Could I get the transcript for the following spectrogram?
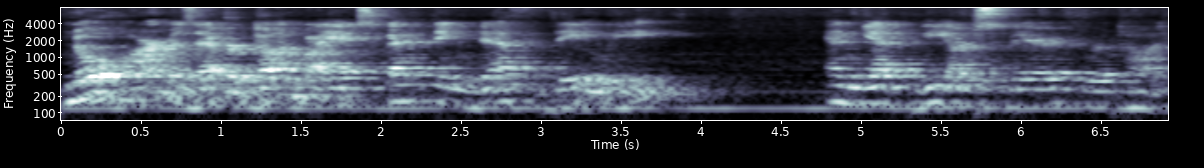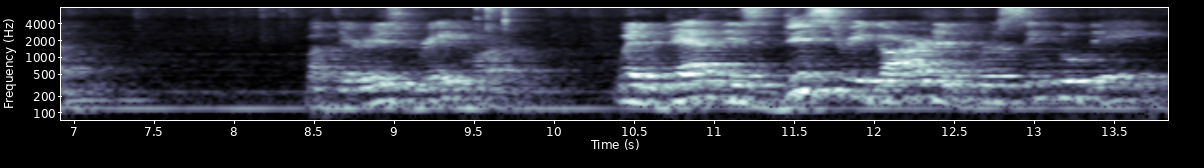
No harm is ever done by expecting death daily, and yet we are spared for a time. But there is great harm when death is disregarded for a single day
